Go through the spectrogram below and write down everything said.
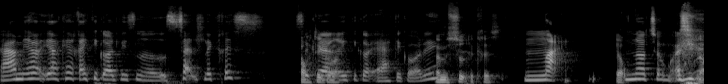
Ja, men jeg, jeg kan rigtig godt lide sådan noget salt lakrids. Så Åh, det er kan jeg godt. rigtig godt. Ja, det er godt, Hvad ikke? med sød Chris? Nej. Jo. Not so much. Nå.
